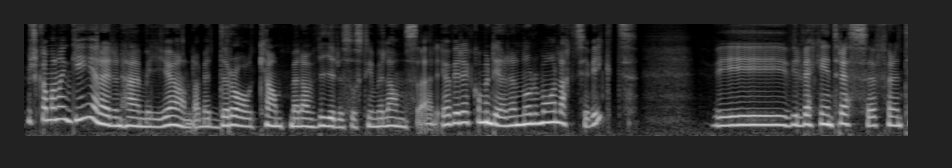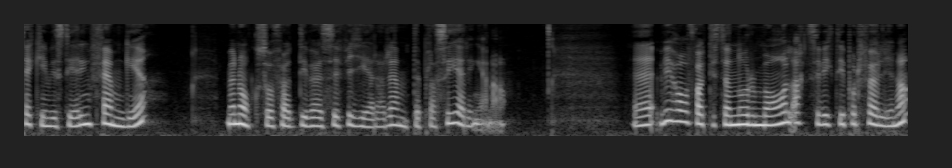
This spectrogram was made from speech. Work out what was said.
Hur ska man agera i den här miljön då, med dragkamp mellan virus och stimulanser? Jag vill rekommendera en normal aktievikt. Vi vill väcka intresse för en techinvestering 5G men också för att diversifiera ränteplaceringarna. Eh, vi har faktiskt en normal aktievikt i portföljerna.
